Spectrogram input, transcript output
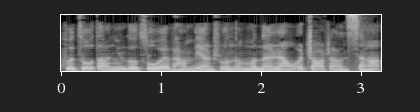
会走到你的座位旁边，说能不能让我照张相。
